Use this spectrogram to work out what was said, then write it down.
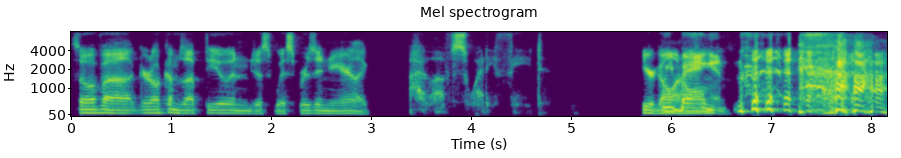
So if a girl comes up to you and just whispers in your ear, like, I love sweaty feet, you're going we home. banging.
